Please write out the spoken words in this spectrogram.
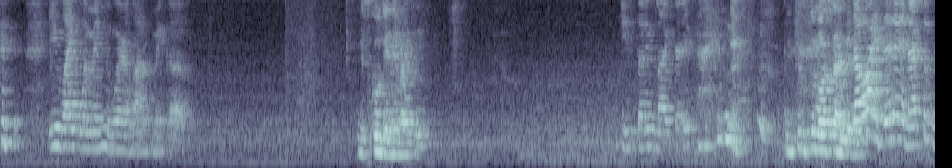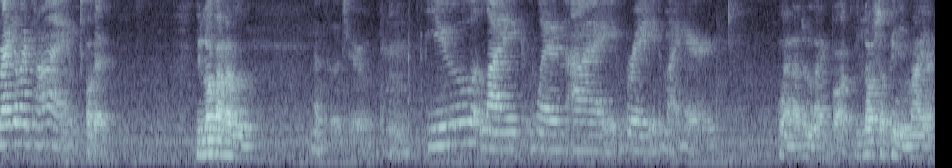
You like women who wear a lot of makeup. You schooled in MIT. You studied library science. You took too much time. no, I didn't. I took regular time. Okay. You love Amazon. That's so true. You like when I braid my hair. Well, I don't like, but you love shopping in Meijer.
